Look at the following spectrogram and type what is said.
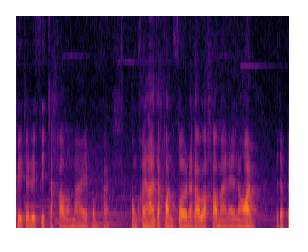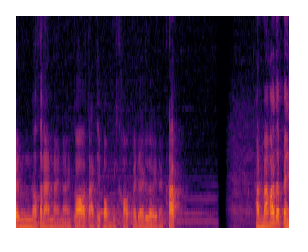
ฟิวเจอร์ฟิตจะเข้ามาไหมผมครับผมค่อนข้างจะคอนเฟิร์มนะครับว่าเข้ามาแน่นอน แต่จะเป็นลักษณะไหนนั้นก็ตามที่ผมวิเคราะห์ไปได้เลยนะครับถัดมาก็จะเป็น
